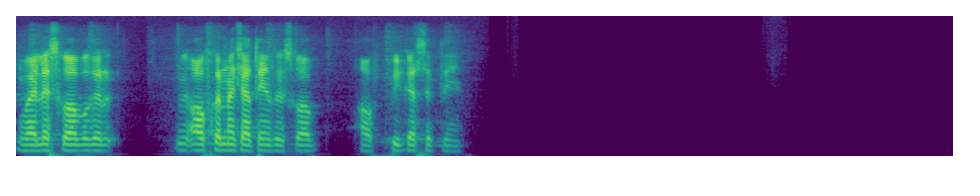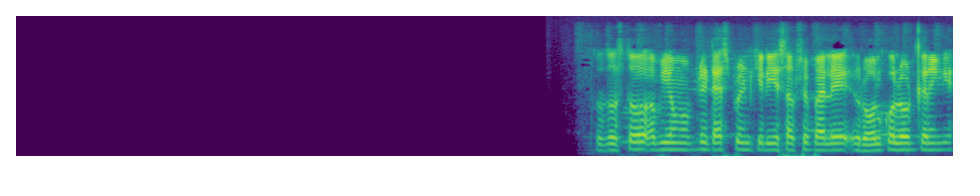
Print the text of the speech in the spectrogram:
वायरलेस को आप अगर ऑफ़ करना चाहते हैं तो इसको आप ऑफ़ भी कर सकते हैं। तो दोस्तों, अभी हम अपने टेस्ट प्रिंट के लिए सबसे पहले रोल को लोड करेंगे।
